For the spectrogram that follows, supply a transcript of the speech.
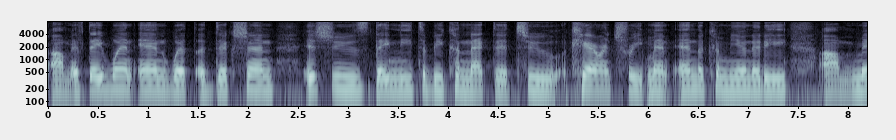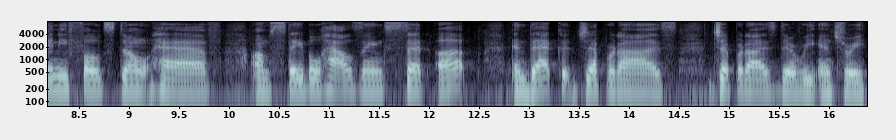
Um, if they went in with addiction issues, they need to be connected to care and treatment in the community. Um, many folks don't have um, stable housing set up and that could jeopardize jeopardize their reentry.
